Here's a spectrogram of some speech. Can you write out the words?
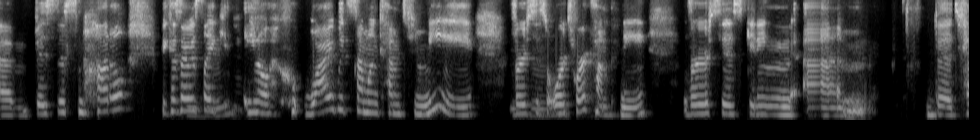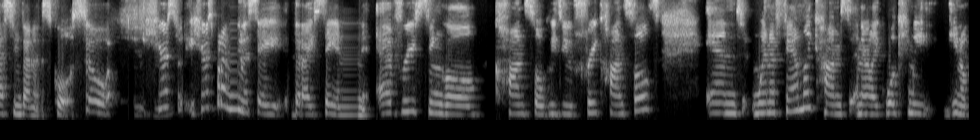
um, business model because I was mm-hmm. like, you know, why would someone come to me versus mm-hmm. or to our company versus getting um, the testing done at school. So mm-hmm. here's here's what I'm going to say that I say in every single consult. We do free consults, and when a family comes and they're like, "Well, can we, you know,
